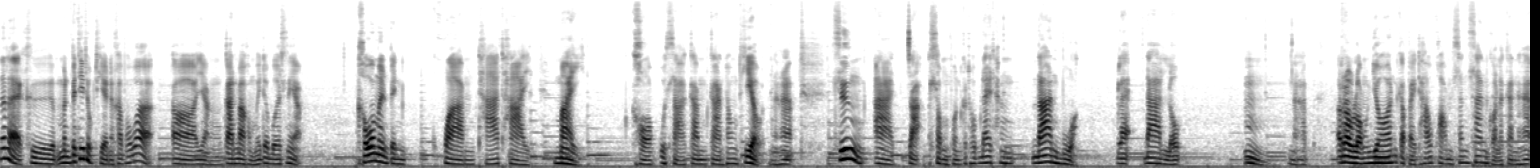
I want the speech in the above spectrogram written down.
นั่นแหละคือมันเป็นที่ถกเถียงนะครับ เพราะว่าออย่างการมาของ Metaverse เนี่ยเขาว่ามันเป็นความท้าทายใหม่ของอุตสาหกรรมการท่องเที่ยวนะฮะซึ่งอาจจะส่งผลกระทบได้ทั้งด้านบวกและด้านลบ อืมนะครับ เราลองย้อนกลับไปเท้าความสั้นๆก่อนละกันนะฮะ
